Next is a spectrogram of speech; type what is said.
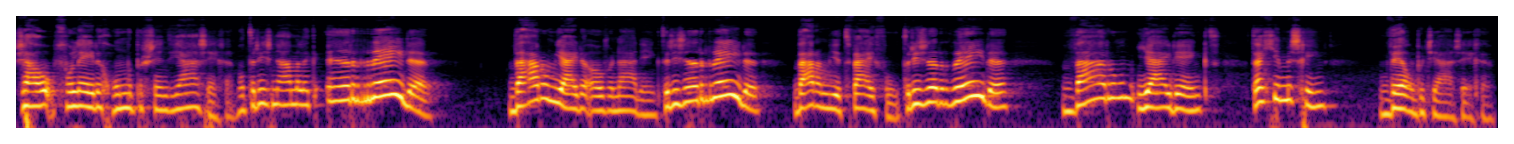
zou volledig 100% ja zeggen. Want er is namelijk een reden waarom jij erover nadenkt. Er is een reden waarom je twijfelt. Er is een reden waarom jij denkt dat je misschien wel moet ja zeggen.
